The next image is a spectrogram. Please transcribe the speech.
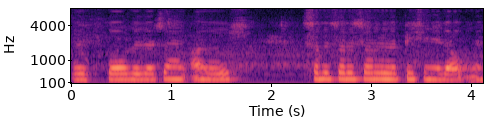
w, połowie zacząłem, ale już sorry, sorry, sorry, lepiej się nie dało, nie?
